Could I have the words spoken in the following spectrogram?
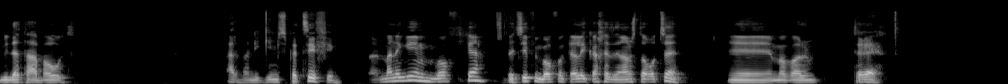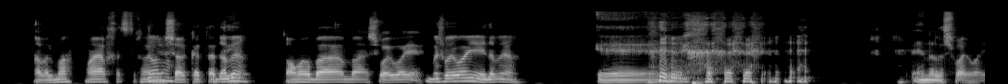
מידת האבהות. על מנהיגים ספציפיים. על מנהיגים, באופן, כן, ספציפיים באופן כללי, קח את זה לאן שאתה רוצה. אה, אבל... תראה. אבל מה? מה היה לך? סליחה, לא, אני לא. ישר קטעתי. דבר. אתה אומר בשווי וואי. בשווי וואי, דבר. אה, אין על השווי וואי.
